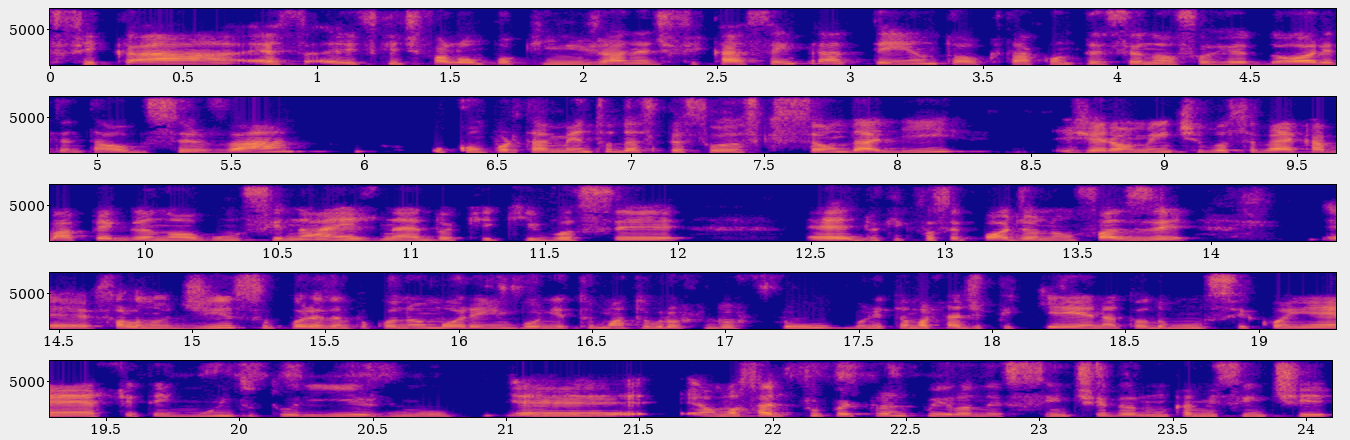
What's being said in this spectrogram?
ficar, essa, isso que a gente falou um pouquinho já, né? De ficar sempre atento ao que está acontecendo ao seu redor e tentar observar o comportamento das pessoas que são dali, geralmente você vai acabar pegando alguns sinais, né, do que, que você é, do que, você pode ou não fazer. É, falando disso, por exemplo, quando eu morei em Bonito, Mato Grosso do Sul, Bonito é uma cidade pequena, todo mundo se conhece, tem muito turismo, é, é uma cidade super tranquila nesse sentido. Eu nunca me senti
